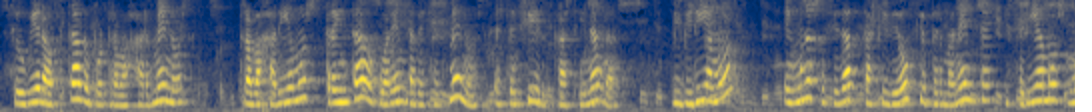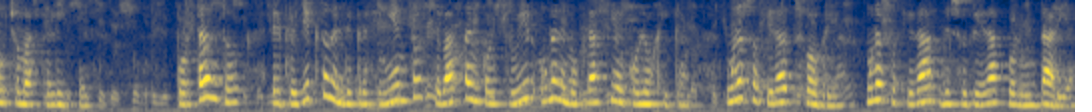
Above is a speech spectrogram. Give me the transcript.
se hubiera optado por trabajar menos, trabajaríamos 30 o 40 veces menos, es decir, casi nada. Viviríamos en una sociedad casi de ocio permanente y seríamos mucho más felices. Por tanto, el proyecto del decrecimiento se basa en construir una democracia ecológica, una sociedad sobria, una sociedad de sobriedad voluntaria.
